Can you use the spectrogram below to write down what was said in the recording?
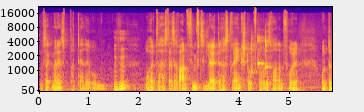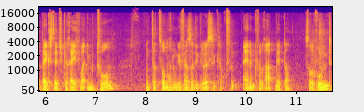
was sagt man das, Parterre oben? Wo halt, da hast, also waren 50 Leute, hast reingestopft, aber das war dann voll. Und der Backstage-Bereich war im Turm und der Turm hat ungefähr so die Größe gehabt von einem Quadratmeter, so rund.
